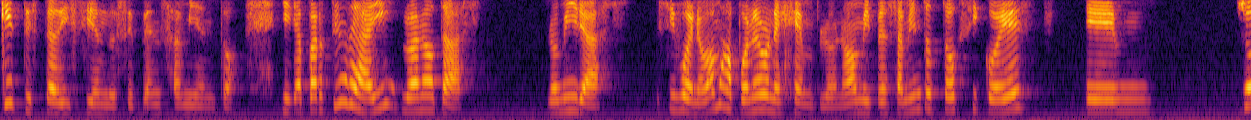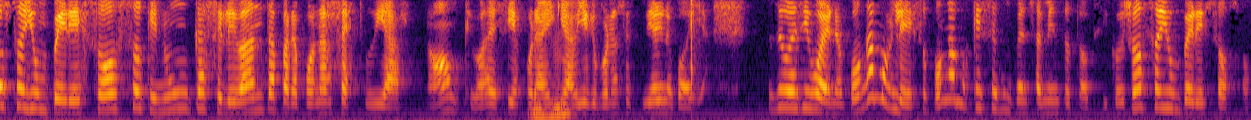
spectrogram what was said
qué te está diciendo ese pensamiento. Y a partir de ahí lo anotas, lo miras, Sí, bueno, vamos a poner un ejemplo, ¿no? Mi pensamiento tóxico es, em, yo soy un perezoso que nunca se levanta para ponerse a estudiar, ¿no? Que vos decías por ahí que había que ponerse a estudiar y no podía. Entonces vos decís, bueno, pongámosle, supongamos que ese es un pensamiento tóxico. Yo soy un perezoso.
